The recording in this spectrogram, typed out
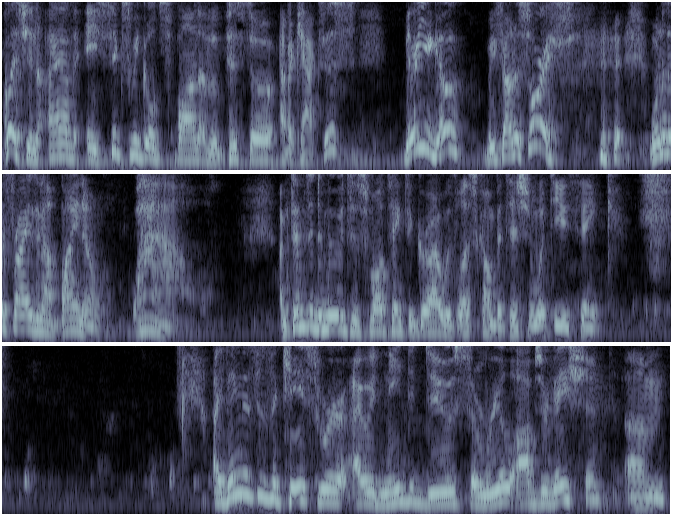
Question I have a six week old spawn of a Apisto abacaxis. There you go. We found a source. One of the fries an albino. Wow. I'm tempted to move it to a small tank to grow out with less competition. What do you think? I think this is a case where I would need to do some real observation. Um,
